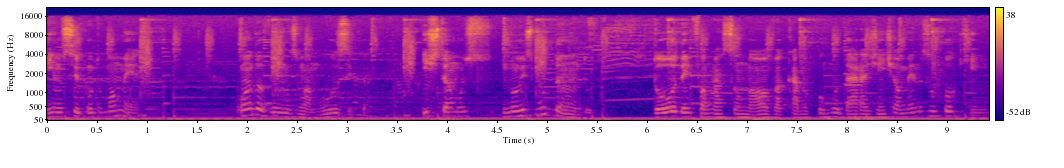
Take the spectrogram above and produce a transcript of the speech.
em um segundo momento. Quando ouvimos uma música, estamos nos mudando. Toda informação nova acaba por mudar a gente ao menos um pouquinho.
